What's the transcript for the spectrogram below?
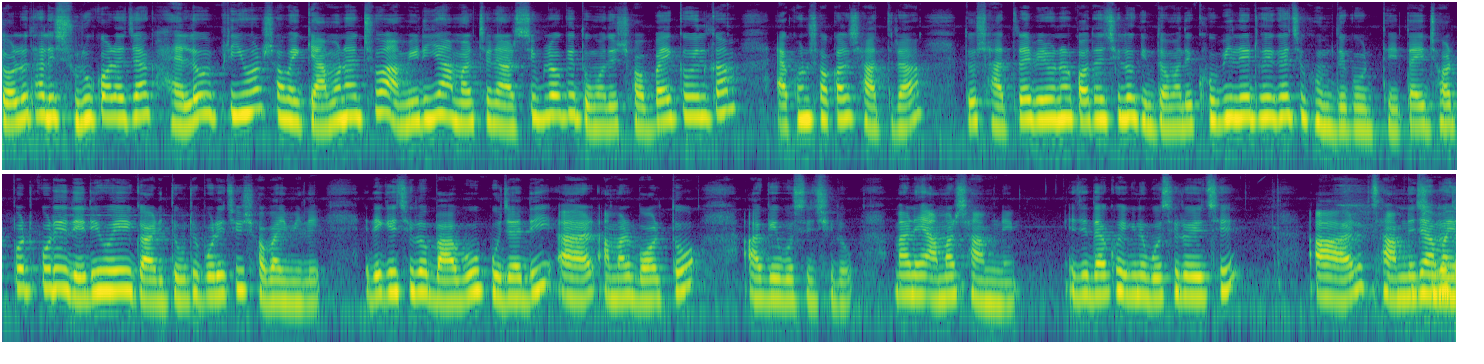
চলো তাহলে শুরু করা যাক। হ্যালো প্রিয়ন সবাই কেমন আছো? আমি রিয়া আমার চ্যানেল আরসি ব্লগে তোমাদের সবাইকে ওয়েলকাম এখন সকাল সাতটা। তো সাতটায় বেরোনোর কথা ছিল কিন্তু আমাদের খুবই লেট হয়ে গেছে ঘুমতে করতে তাই ঝটপট করে রেডি হয়ে গাড়িতে উঠে পড়েছি সবাই মিলে। এদিকে ছিল বাবু পূজাদি আর আমার বর তো আগে বসেছিল মানে আমার সামনে। এই যে দেখো এখানে বসে রয়েছে। আর সামনে জামাই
